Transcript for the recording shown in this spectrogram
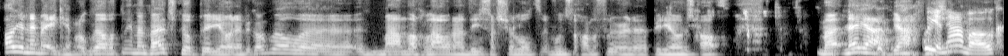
oh ja, nee, maar ik heb ook wel wat in mijn buitenspeelperiode heb ik ook wel uh, maandag Laura, dinsdag Charlotte en woensdag Anne Fleur uh, periodes gehad. Maar nee, ja. ja Goeie naam ook.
